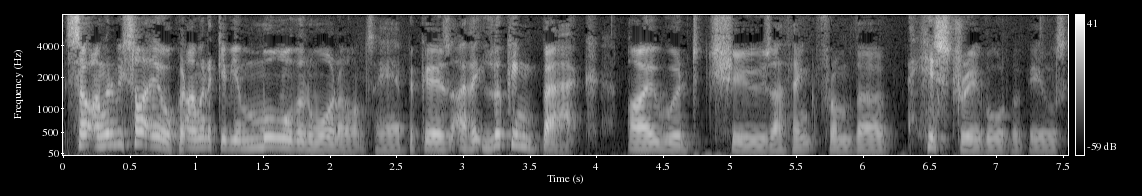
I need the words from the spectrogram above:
So I'm going to be slightly awkward. I'm going to give you more than one answer here because I think looking back, I would choose, I think, from the history of automobiles,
